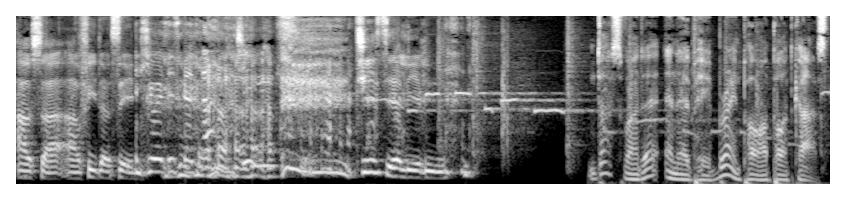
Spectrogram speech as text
Außer auf Wiedersehen. Ich wollte es gerade sagen. Tschüss. Tschüss, ihr Lieben. Das war der NLP Brainpower Podcast.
